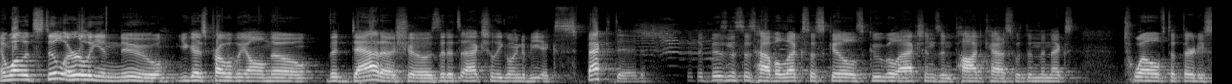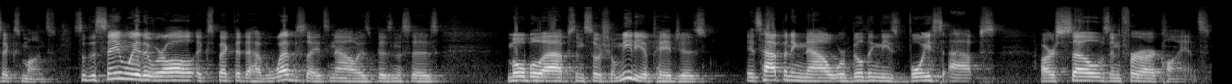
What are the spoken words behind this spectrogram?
And while it's still early and new, you guys probably all know the data shows that it's actually going to be expected that the businesses have Alexa skills, Google Actions, and podcasts within the next 12 to 36 months. So, the same way that we're all expected to have websites now as businesses, mobile apps, and social media pages, it's happening now. We're building these voice apps ourselves and for our clients.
